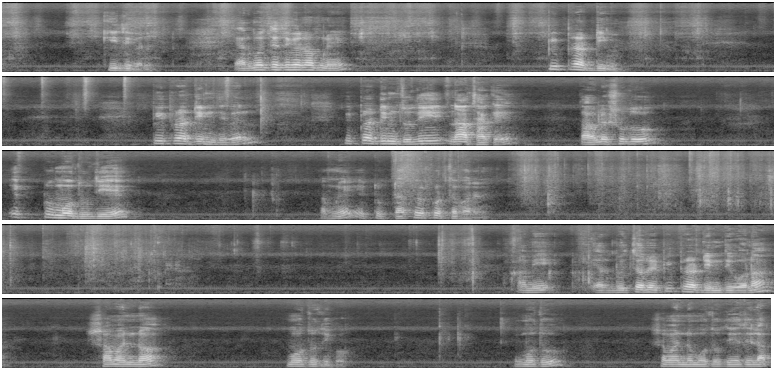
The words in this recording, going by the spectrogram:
কি দিবেন? এর মধ্যে দিবেন আপনি পিঁপড়ার ডিম পিঁপড়ার ডিম দেবেন। পিঁপড়ার ডিম যদি না থাকে, তাহলে শুধু একটু মধু দিয়ে আপনি এই টুকটা তৈরি করতে পারেন। আমি এর ভিতরে পিঁপড়ার ডিম দিব না, সামান্য মধু দিব। মধু, সামান্য মধু দিয়ে দিলাম।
